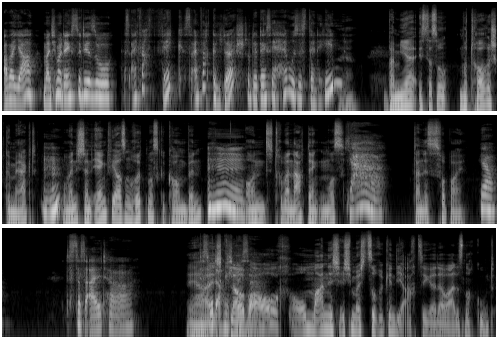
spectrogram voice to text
Aber ja, manchmal denkst du dir so, ist einfach weg, ist einfach gelöscht und du denkst dir, hä, wo ist es denn hin? Ja. Bei mir ist das so motorisch gemerkt. Mhm. Und wenn ich dann irgendwie aus dem Rhythmus gekommen bin Mhm. und drüber nachdenken muss, Ja, dann ist es vorbei. ja. Das ist das Alter. Ja, ich glaube auch. Oh Mann, ich, ich möchte zurück in die 80er, da war alles noch gut.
